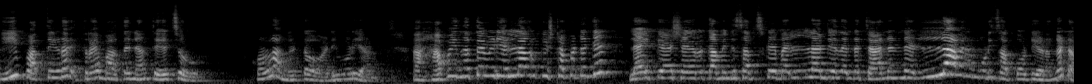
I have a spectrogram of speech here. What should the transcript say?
ഈ പത്തിയുടെ ഇത്രയും ഭാഗത്തെ ഞാൻ തേച്ചുള്ളൂ. കൊള്ളാം കേട്ടോ. അടിപൊളിയാണ്. ആ അപ്പൊ ഇന്നത്തെ വീഡിയോ എല്ലാവർക്കും ഇഷ്ടപ്പെട്ടെങ്കിൽ ലൈക്ക് ഷെയർ കമന്റ് സബ്സ്ക്രൈബ് എല്ലാം ചെയ്ത് എന്റെ ചാനലിനെ എല്ലാവരും കൂടി സപ്പോർട്ട് ചെയ്യണം കേട്ടോ.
